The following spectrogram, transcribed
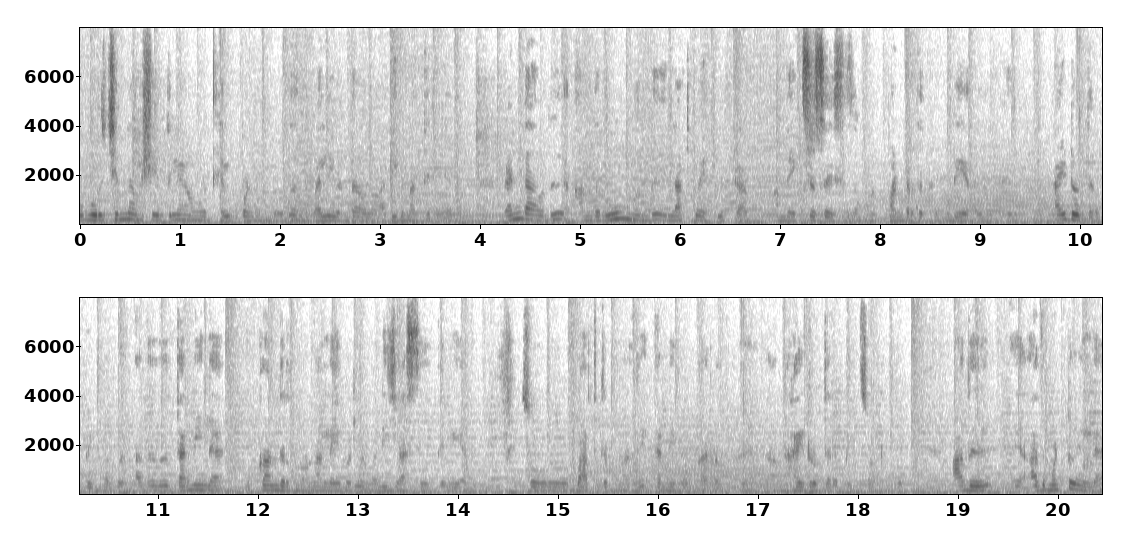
ஒவ்வொரு சின்ன விஷயத்துலையும் அவங்களுக்கு ஹெல்ப் பண்ணும்போது அந்த வலி வந்து அவ்வளோ அதிகமாக தெரியாது. ரெண்டாவது அந்த ரூம் வந்து எல்லாத்துக்கும் எக்யூப்ட் ஆகும். அந்த எக்ஸசைசஸ் அவங்களுக்கு பண்ணுறதுக்கு முடியிற அளவுக்கு. ஹைட்ரோ தெரப்பிங்கிறது அதாவது தண்ணியில் உட்காந்துருந்தோம்னா லேபரில் வலி ஜாஸ்தியாக தெரியாது. ஸோ ஒரு பாத்டப் மாதிரி தண்ணியில் உட்கார்றதுக்கு அந்த ஹைட்ரோ தெரப்பின்னு சொல்கிறது அது அது மட்டும் இல்லை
